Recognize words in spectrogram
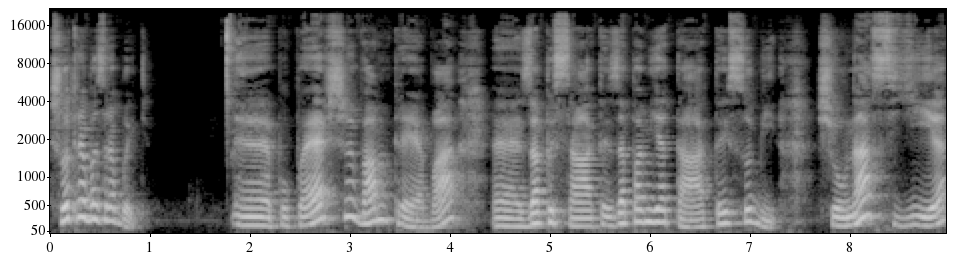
Що треба зробити? Е, По-перше, вам треба е, записати, запам'ятати собі, що у нас є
